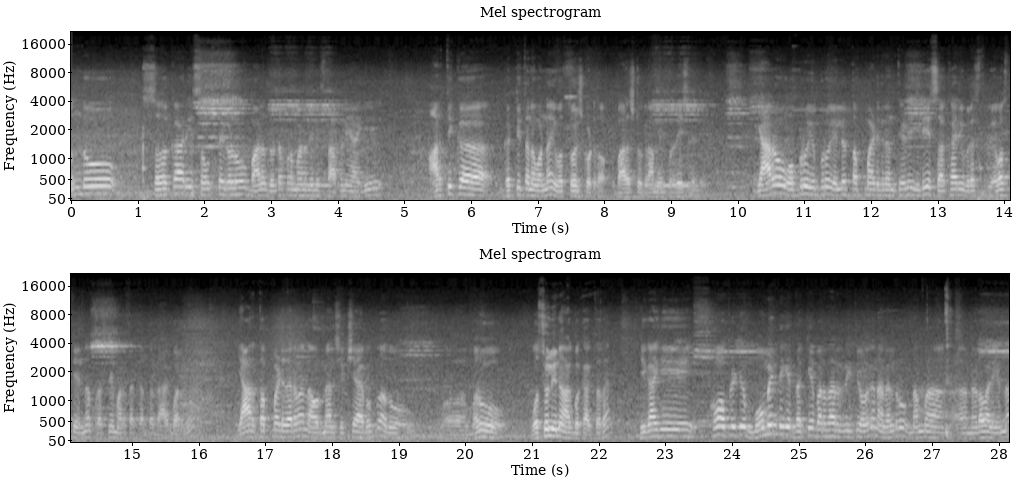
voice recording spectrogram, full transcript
ಒಂದು ಸಹಕಾರಿ ಸಂಸ್ಥೆಗಳು ಭಾಳ ದೊಡ್ಡ ಪ್ರಮಾಣದಲ್ಲಿ ಸ್ಥಾಪನೆಯಾಗಿ ಆರ್ಥಿಕ ಗಟ್ಟಿತನವನ್ನು ಇವತ್ತು ತೋರಿಸ್ಕೊಟ್ಟಿದ್ದಾವೆ ಭಾಳಷ್ಟು ಗ್ರಾಮೀಣ ಪ್ರದೇಶದಲ್ಲಿ. ಯಾರೋ ಒಬ್ಬರು ಇಬ್ಬರು ಎಲ್ಲೋ ತಪ್ಪು ಮಾಡಿದ್ರು ಅಂತೇಳಿ ಇಡೀ ಸಹಕಾರಿ ವ್ಯವಸ್, ವ್ಯವಸ್ಥೆಯನ್ನು ಪ್ರಶ್ನೆ ಮಾಡ್ತಕ್ಕಂಥದ್ದು ಆಗಬಾರ್ದು. ಯಾರು ತಪ್ಪು ಮಾಡಿದಾರೋ ಅವ್ರ ಮೇಲೆ ಶಿಕ್ಷೆ ಆಗಬೇಕು, ಅದು ಮರು ವಸೂಲಿನೂ ಆಗಬೇಕಾಗ್ತದೆ. ಹೀಗಾಗಿ ಕೋಆಪ್ರೇಟಿವ್ ಮೂಮೆಂಟಿಗೆ ಧಕ್ಕೆ ಬರದಾರ ರೀತಿಯೊಳಗೆ ನಾವೆಲ್ಲರೂ ನಮ್ಮ ನಡವಳಿಯನ್ನು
